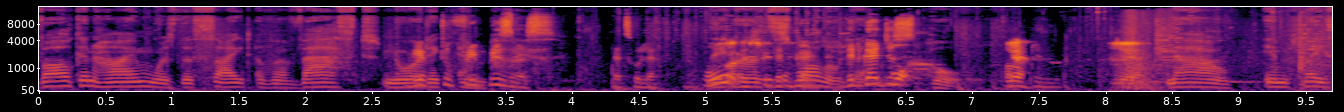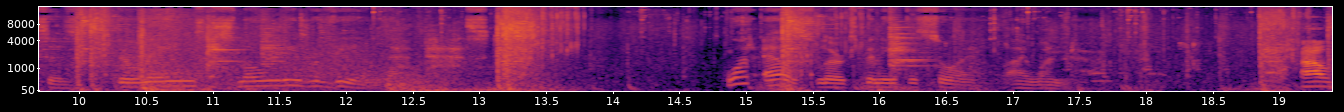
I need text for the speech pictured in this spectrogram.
Valkenheim was the site of a vast Nordic. We have Nordic two free empire. prisoners. Let's go left. Oh, the Oh, there's that guy, swallowed that guy just whole. Yeah. Yeah. Now, in places, the rains slowly reveal that past. What else lurks beneath the soil, I wonder? Ouch.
